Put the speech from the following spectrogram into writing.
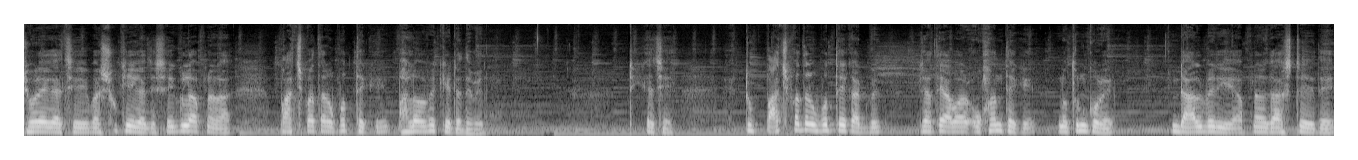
ঝরে গেছে বা শুকিয়ে গেছে, সেগুলো আপনারা পাঁচ পাতার উপর থেকে ভালোভাবে কেটে দেবেন। ঠিক আছে? একটু পাঁচ পাতার উপর থেকে কাটবেন, যাতে আবার ওখান থেকে নতুন করে ডাল বেরিয়ে আপনার গাছটিতে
